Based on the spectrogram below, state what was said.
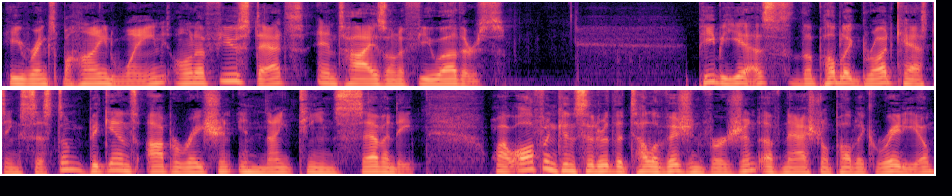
He ranks behind Wayne on a few stats and ties on a few others. PBS, the public broadcasting system, begins operation in 1970. While often considered the television version of National Public Radio,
